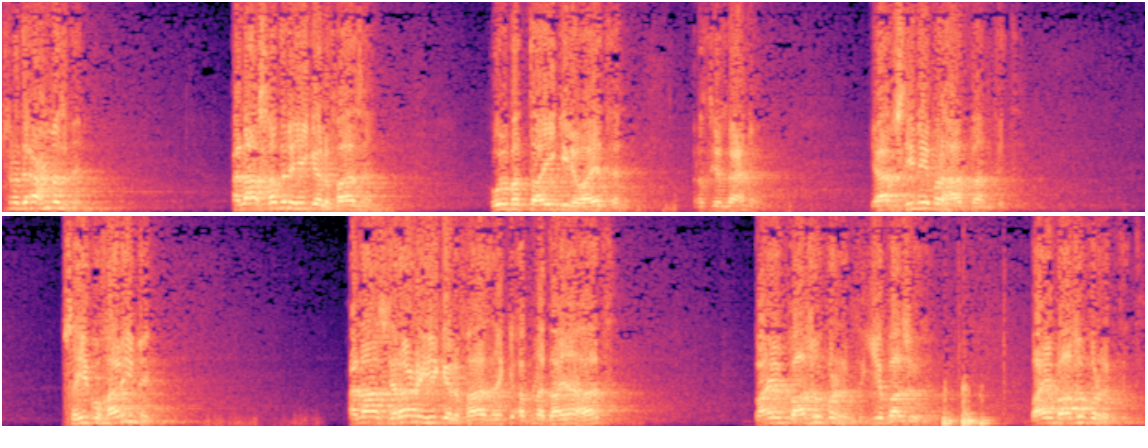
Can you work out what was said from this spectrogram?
مسند احمد میں۔ اللہ صدر ہی کے الفاظ ہیں۔ پھول بتائی کی روایت ہے، رضی اللہ عنہ۔ کہ آپ سینے پر ہاتھ باندھتے تھے۔ صحیح بخاری میں اللہ زراڑ ہی کے الفاظ ہیں کہ اپنا دایاں ہاتھ بائیں بازو پر رکھتے یہ بازو ہے۔ بائیں بازو پر رکھتے تھے۔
